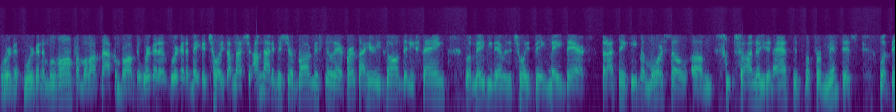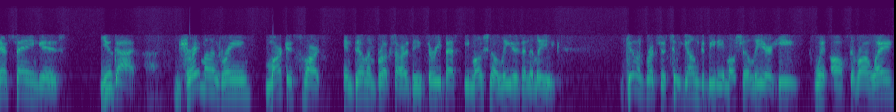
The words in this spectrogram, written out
We're we're going to move on from Malcolm Brogdon. We're going to we're going to make a choice. I'm not sure. I'm not even sure Brogdon's still there. First, I hear he's gone, then he's staying, but maybe there was a choice being made there. But I think even more so. Um, so I know you didn't ask this, but for Memphis, what they're saying is, you got Draymond Green, Marcus Smart, and Dillon Brooks are the three best emotional leaders in the league. Dillon Brooks is too young to be the emotional leader. He went off the wrong way.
